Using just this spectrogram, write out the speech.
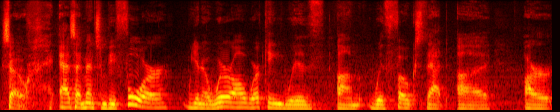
So, as I mentioned before, you know, we're all working with, um, with folks that uh, are,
